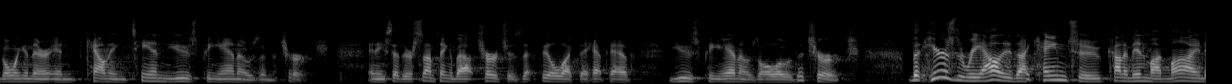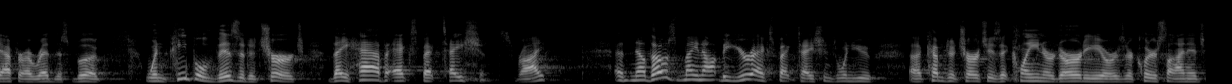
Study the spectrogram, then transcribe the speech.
going in there and counting 10 used pianos in the church. And he said there's something about churches that feel like they have to have used pianos all over the church. But here's the reality that I came to kind of in my mind after I read this book. When people visit a church, they have expectations, right? Now, those may not be your expectations when you uh, come to church. Is it clean or dirty, or is there clear signage?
